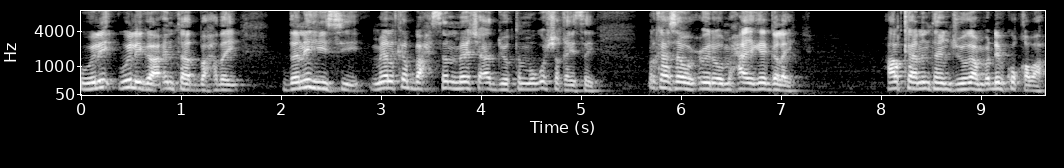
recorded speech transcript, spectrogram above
weli weligaa intaad baxday. Danihiisii meel ka baxsan meesha aada joogta ma ugu shaqaysay. Markaasaa wuxuu yihi maxaa iga galay? Halkaan intaan joogaanba dhib ku qabaa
